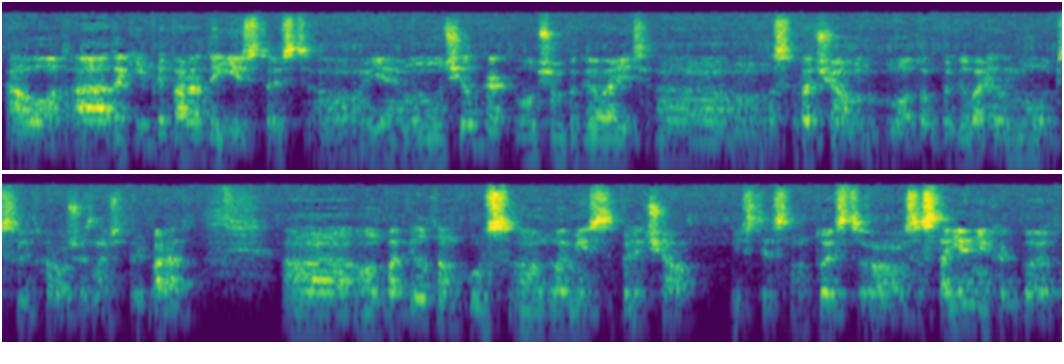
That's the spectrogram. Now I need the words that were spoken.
А, вот. А такие препараты есть, то есть э, я ему научил как в общем, поговорить э, с врачом, вот он поговорил, ему выписали хороший, значит, препарат. Э, он попил там курс два месяца, полегчало, естественно. То есть состояние как бы это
